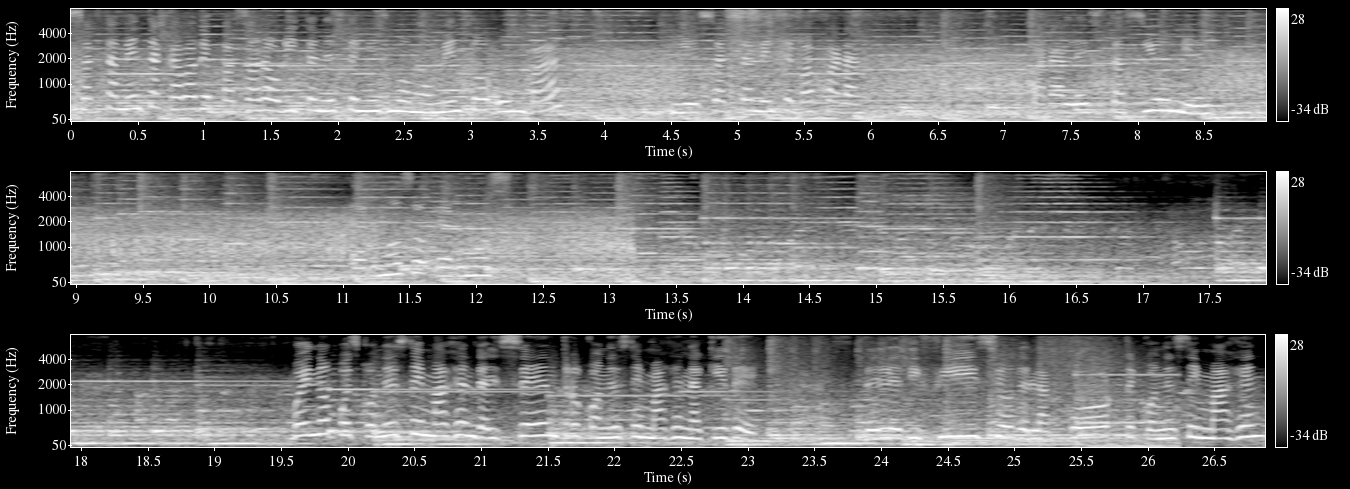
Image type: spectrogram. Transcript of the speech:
Exactamente acaba de pasar ahorita en este mismo momento un bus y exactamente va para, para la estación, miren. Hermoso, hermoso. Bueno, pues con esta imagen del centro, con esta imagen aquí de, del edificio, de la corte, con esta imagen,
